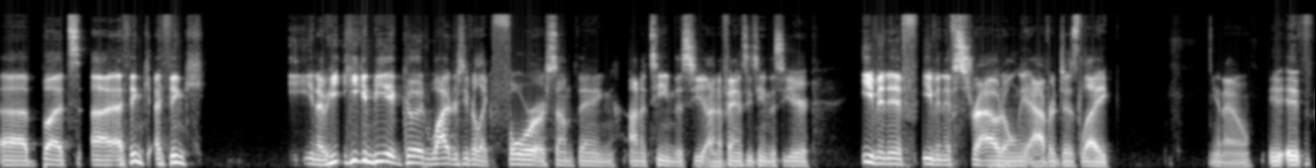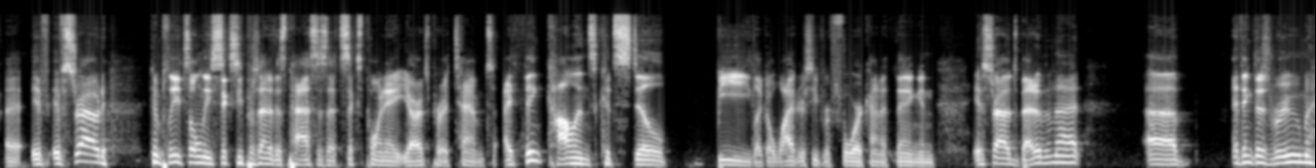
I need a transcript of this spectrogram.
Uh, but uh, I think, I think, you know, he, he can be a good wide receiver like four or something on a team this year, on a fantasy team this year even if even if Stroud only averages like you know if uh, if if Stroud completes only 60% of his passes at 6.8 yards per attempt. I think Collins could still be like a wide receiver 4 kind of thing and if Stroud's better than that uh I think there's room.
